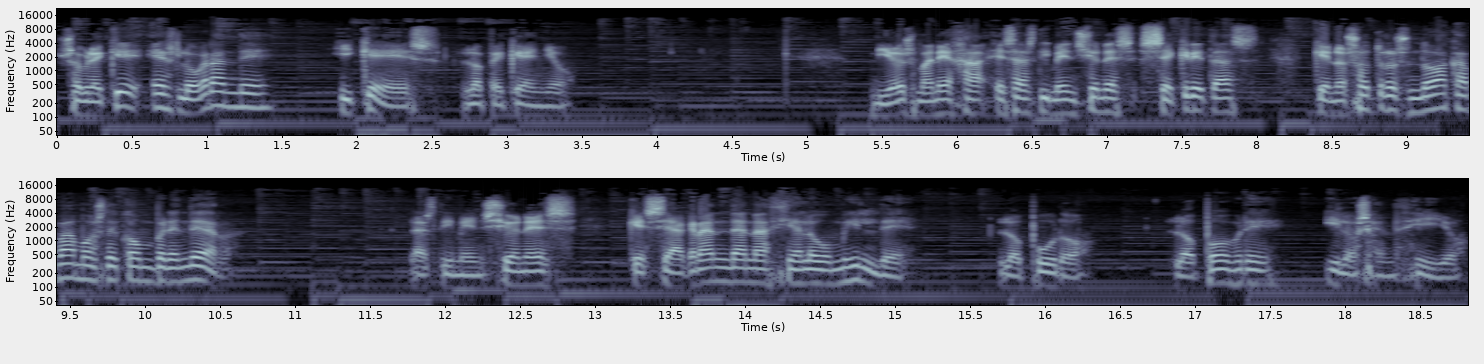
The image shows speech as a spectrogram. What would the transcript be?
sobre qué es lo grande y qué es lo pequeño. Dios maneja esas dimensiones secretas que nosotros no acabamos de comprender, las dimensiones que se agrandan hacia lo humilde, lo puro, lo pobre y lo sencillo.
